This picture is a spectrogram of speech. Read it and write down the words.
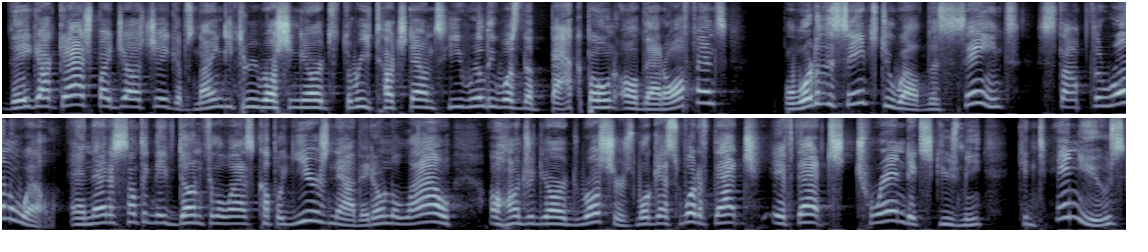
They got gashed by Josh Jacobs 93 rushing yards, three touchdowns. He really was the backbone of that offense. But what do the Saints do well? The Saints stop the run well. And that is something they've done for the last couple years now. They don't allow 100-yard rushers. Well, guess what? If that if that trend, excuse me, continues,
